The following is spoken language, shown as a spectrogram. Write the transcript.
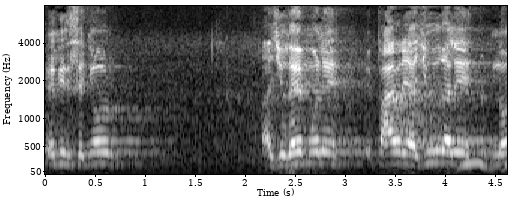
él dice, Señor, ayudémosle, Padre, ayúdale, no,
